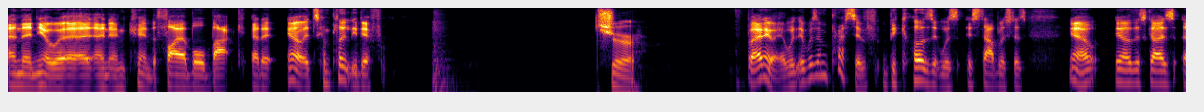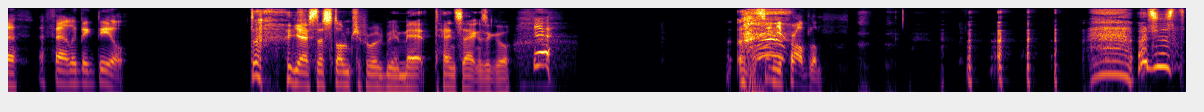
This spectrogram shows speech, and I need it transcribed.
and then you know, and and of the fireball back at it. You know, it's completely different. Sure. But anyway, it was, it was impressive because it was established as, you know, you know, this guy's a, a fairly big deal. yes, this stormtrooper would be met ten seconds ago. Yeah, seen your problem. I just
